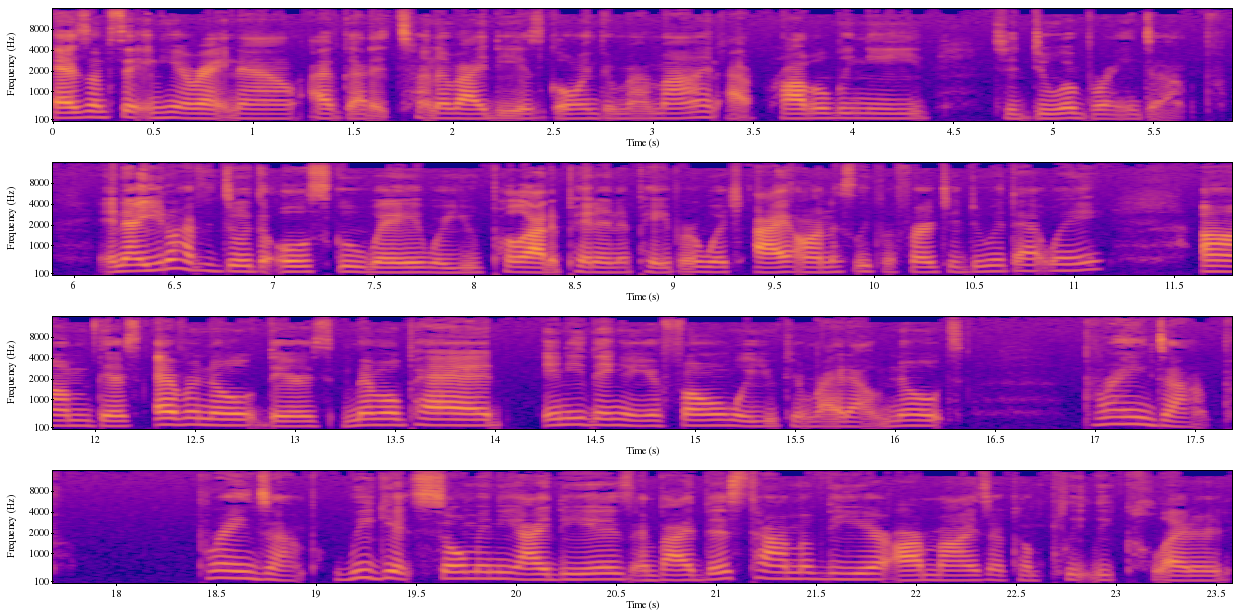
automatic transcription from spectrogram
as I'm sitting here right now, I've got a ton of ideas going through my mind. I probably need to do a brain dump. And now you don't have to do it the old school way where you pull out a pen and a paper, which I honestly prefer to do it that way. Um, there's Evernote, there's MemoPad, anything on your phone where you can write out notes. Brain dump. Brain dump. We get so many ideas, and by this time of the year, our minds are completely cluttered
